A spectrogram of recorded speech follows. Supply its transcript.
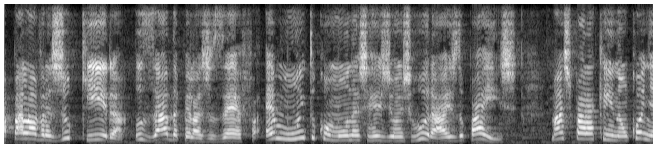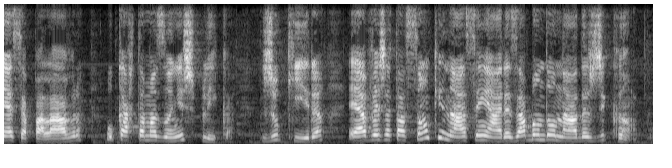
A palavra juquira, usada pela Josefa, é muito comum nas regiões rurais do país. Mas para quem não conhece a palavra, o Carta Amazônia explica. Juquira é a vegetação que nasce em áreas abandonadas de campo.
